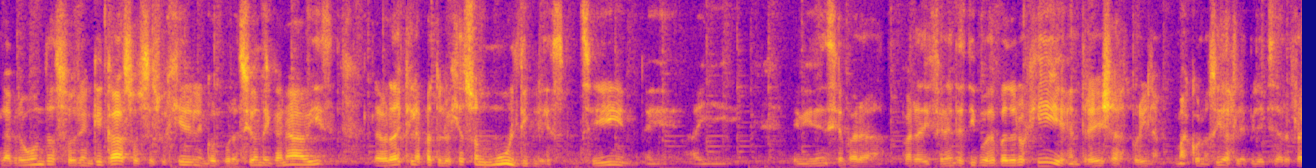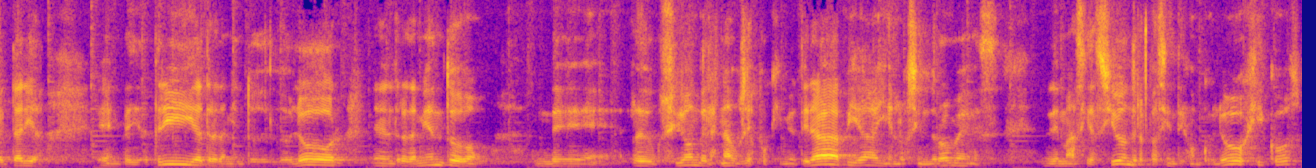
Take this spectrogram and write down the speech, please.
la pregunta sobre en qué casos se sugiere la incorporación de cannabis, la verdad es que las patologías son múltiples, ¿sí? Eh, hay evidencia para, diferentes tipos de patologías, entre ellas por ahí las más conocidas la epilepsia refractaria en pediatría, tratamiento del dolor, en el tratamiento de reducción de las náuseas por quimioterapia y en los síndromes de emaciación de los pacientes oncológicos.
